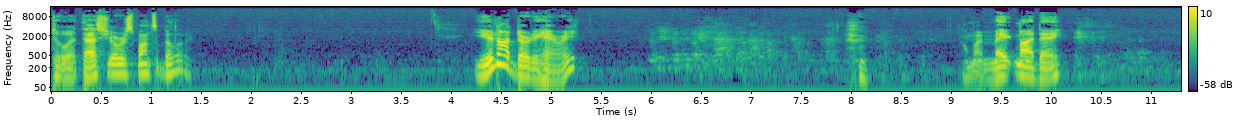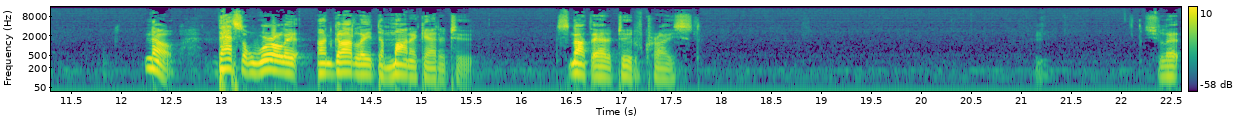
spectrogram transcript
do it. That's your responsibility. You're not Dirty Harry. I'm going to make my day. No. That's a worldly, ungodly, demonic attitude. It's not the attitude of Christ. Should let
